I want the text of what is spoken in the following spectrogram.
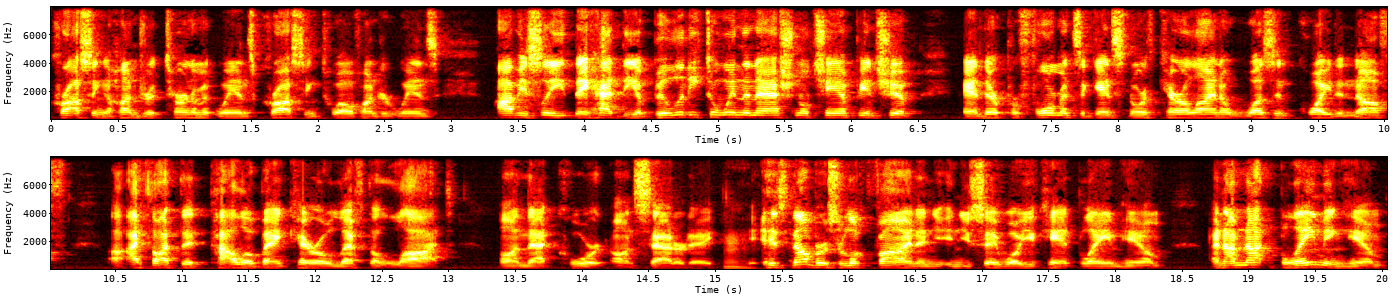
crossing 100 tournament wins, crossing 1,200 wins. Obviously, they had the ability to win the national championship, and their performance against North Carolina wasn't quite enough. Uh, I thought that Paolo Banchero left a lot on that court on Saturday. Mm. His numbers look fine, and, and you say, well, you can't blame him and I'm not blaming him,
